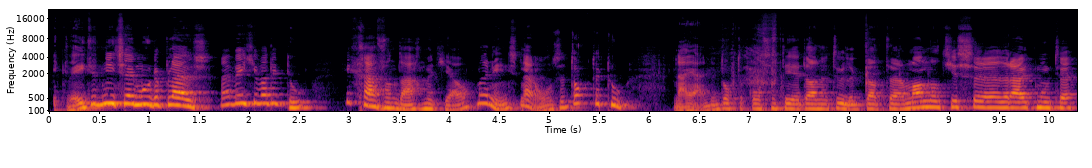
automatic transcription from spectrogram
Ik weet het niet, zei moeder Pluis. Maar weet je wat ik doe? Ik ga vandaag met jou maar eens naar onze dokter toe. Nou ja, de dokter constateert dan natuurlijk dat de mandeltjes eh, eruit moeten.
